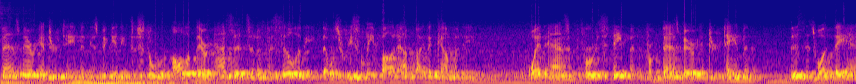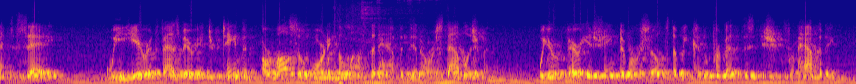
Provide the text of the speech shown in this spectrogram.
Fazbear Entertainment is beginning to store all of their assets in a facility that was recently bought out by the company. When asked for a statement from Fazbear Entertainment, this is what they had to say. We here at Fazbear Entertainment are also mourning the loss that happened in our establishment. We are very ashamed of ourselves that we couldn't prevent this issue from happening.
